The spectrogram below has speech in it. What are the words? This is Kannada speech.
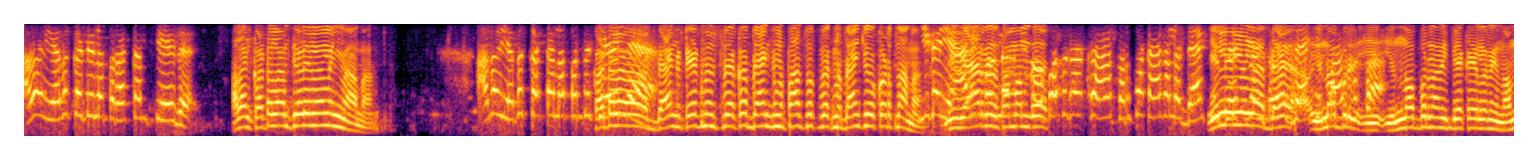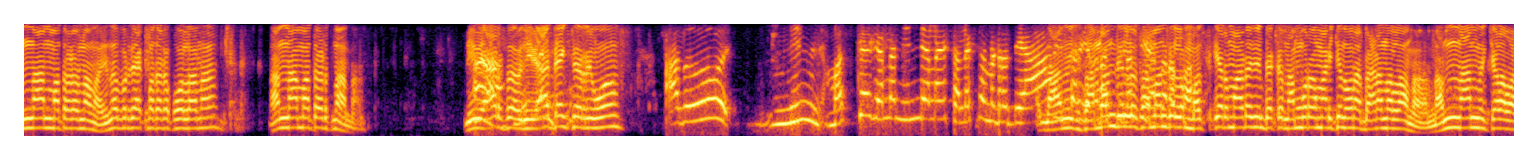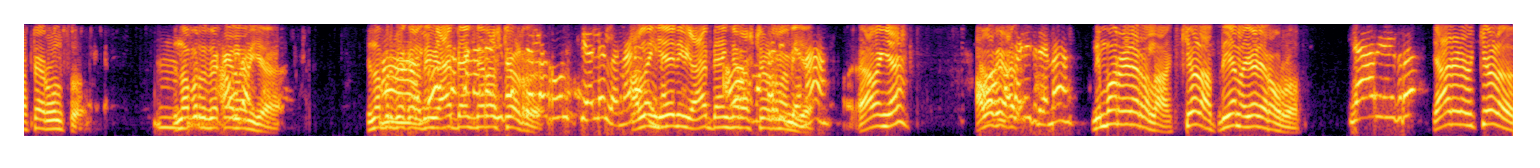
ಅದ ಎದಕ್ಕೆ ಕಟ್ಟಿಲ್ಲಪ್ಪ ರೊಕ್ಕ ಅಂತ ಕೇಳಿದೆ. ಅಲ್ಲ ಕಟ್ಟಲ್ಲ ಅಂತ ಹೇಳಿಲ್ಲ ನಂಗೆ ನಾನು. ಅದ ಎದಕ್ಕೆ ಕಟ್ಟಲ್ಲಪ್ಪ ಅಂತ ಕಟ್ಟಲ್ಲ ಕೇಳಿದೆ. ಬ್ಯಾಂಕ್ ಸ್ಟೇಟ್ಮೆಂಟ್ಸ್ ಬೇಕಾ ಬ್ಯಾಂಕಿನ ಪಾಸ್ಬುಕ್ ಬೇಕು ನಾ ಬ್ಯಾಂಕಿಗೆ ಕೊಡ್ತು ನಾನು. ಈಗ ನೀವು ಯಾರು ಸಂಬಂಧ ಬ್ಯಾಂಕ್ ಇಲ್ಲ ಇಲ್ಲ ಇಲ್ಲ ಬ್ಯಾ ಇನ್ನೊಬ್ರು ಇ- ಇನ್ನೊಬ್ರು ನನಗೆ ಬೇಕಾಗಿಲ್ಲ ನೀವು ನನ್ನ ನಾನು ಮಾತಾಡೋಣ ನಾನು. ಇನ್ನೊಬ್ರದ್ದು ಯಾಕೆ ಮಾತಾಡಕ್ಕೆ ಹೋಗಲ್ಲ ನಾನು ನನ್ನ ನಾ ಮಾತಾಡ್ತು ನಾನು. ನೀವು ಯಾರು ಸರ್ ನೀವು ಯಾವ ಬ್ಯಾಂಕ್ ಸರ್ ನೀವು? ಅದು ನಿನ್ ಮಸ್ಕೆಗೆಲ್ಲ ನಿನ್ನೆಲ್ಲ ಕಲೆಕ್ಷನ್ ನನಗೆ ಸಂಬಂಧ ಇಲ್ಲ ಸಂಬಂಧ ಇಲ್ಲ. ಮಸ್ಕೇರ್ ಮಾಡಿ ಬೇಕಾದ್ರೆ ನಮ್ಮೂರಾಗ ಮಾಡ್ಕೊಂಡು ನಾ ಬೇಡನಲ್ಲ ನಾನು. ನನ್ನ ನಾನು ಕೇಳೋ ಅಷ್ಟೇ ರೂಲ್ಸ್ ಇನ್ನೊಬ್ರದ್ದು ಬೇಕಾಗಿಲ್ಲ ನನಗೆ? ಇನ್ನೊಬ್ರು ಬೇಕಾಗಿಲ್ಲ ನೀವು ಯಾವ ಬ್ಯಾಂಕ್ನಾರ ಅಷ್ಟು ಹೇಳ್ರಿ. ರೂಲ್ಸ್ ಕೇಳಿಲ್ಲ ಅಲ್ಲಂಗೆ ನೀವು ಯಾವ ಬ್ಯಾಂಕ್ನಾರ ಅಷ್ಟು ಹೇಳ್ರಿ ನನಗೆ. ಯಾವಂಗೆ? ಅವಾಗ ಮಾಡಿದ್ರೇನಾ ನಿಮ್ಮವ್ರು ಹೇಳ್ಯಾರಲ್ಲ ಕೇಳ ಏನು ಹೇಳ್ಯಾರ ಅವರು. ಯಾರು ಹೇಳಿದ್ರು? ಯಾರು ಹೇಳ್ಯಾರ ಕೇಳು.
